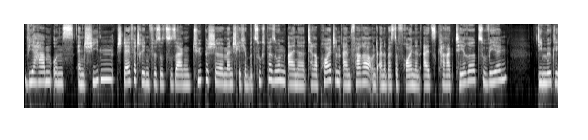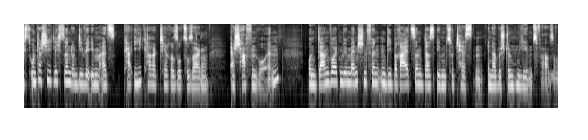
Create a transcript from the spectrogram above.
Wir haben uns entschieden, stellvertretend für sozusagen typische menschliche Bezugspersonen eine Therapeutin, einen Pfarrer und eine beste Freundin als Charaktere zu wählen, die möglichst unterschiedlich sind und die wir eben als KI-Charaktere sozusagen erschaffen wollen. Und dann wollten wir Menschen finden, die bereit sind, das eben zu testen in einer bestimmten Lebensphase.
